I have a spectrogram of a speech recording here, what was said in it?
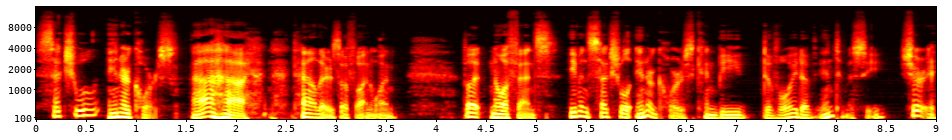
sexual intercourse. Ah, now there's a fun one. But no offense, even sexual intercourse can be devoid of intimacy. Sure,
